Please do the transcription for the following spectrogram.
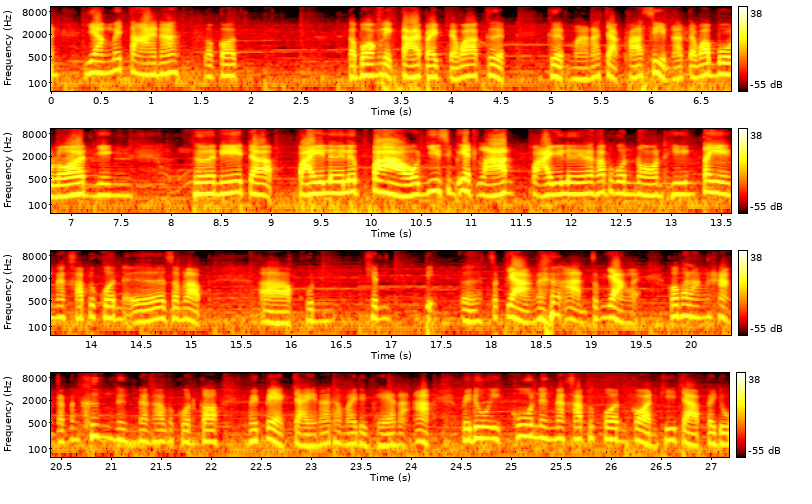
นยังไม่ตายนะ แล้วก็กระบองเหล็กตายไปแต่ว่าเกิด กิดมานะจากพาสซีฟนะ แต่ว่าโบลอสยิงเทอนี้จะไปเลยหรือเปล่า 21 ล้านไปเลยนะครับ ทุกคนนอนทิ้งเต้งนะครับ ทุกคนเออสำหรับอ่าคุณเคนติเออสักอย่างอ่านสักอย่างแหละ ก็พลังห่างกันตั้งครึ่งหนึ่งนะครับ ทุกคนก็ไม่แปลกใจนะทำไมถึงแพ้นะอะไปดูอีกคู่หนึ่งนะครับ ทุกคนก่อนที่จะไปดู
